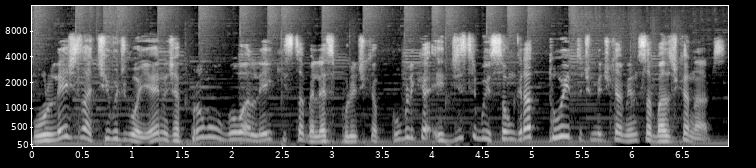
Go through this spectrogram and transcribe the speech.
O Legislativo de Goiânia já promulgou a lei que estabelece política pública e distribuição gratuita de medicamentos à base de cannabis.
